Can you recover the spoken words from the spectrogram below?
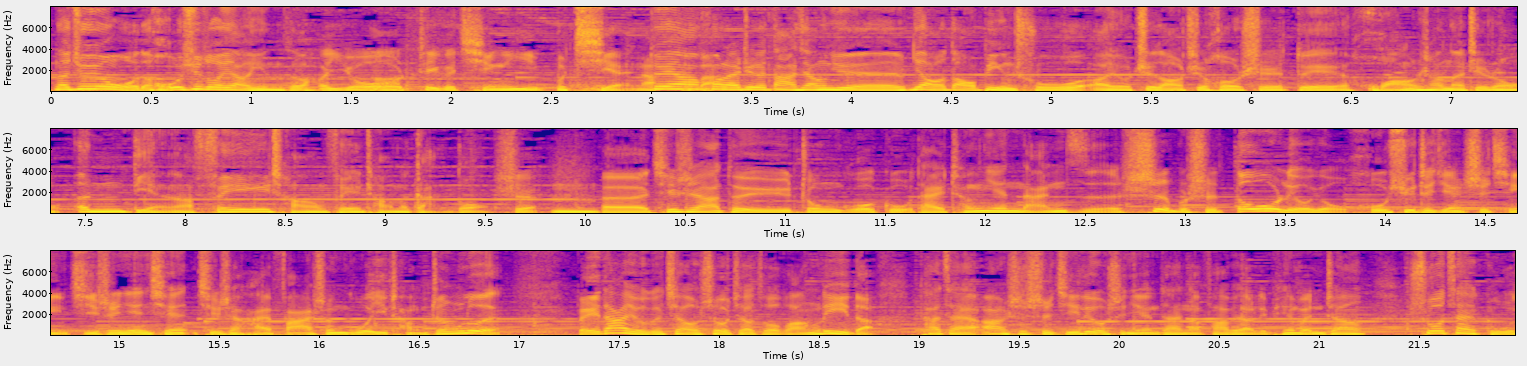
那就用我的胡须做药引子吧。哎呦，啊这个情谊不浅呐、对啊，吧后来这个大将军药到病除，啊，有知道之后是对皇上的这种恩典啊，非常非常的感动。是，嗯呃，其实啊，对于中国古代成年男子是不是都留有胡须这件事情，几十年前其实还发生过一场争论。北大有个教授叫做王立的，他在二十世纪六十年代呢发表了一篇文章，说在古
